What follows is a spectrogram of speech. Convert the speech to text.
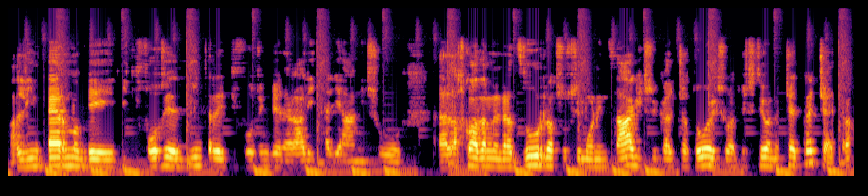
all'interno dei, dei tifosi dell'Inter e dei tifosi in generale italiani sulla eh, squadra nerazzurra, su Simone Inzaghi, sui calciatori, sulla gestione, eccetera, eccetera,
